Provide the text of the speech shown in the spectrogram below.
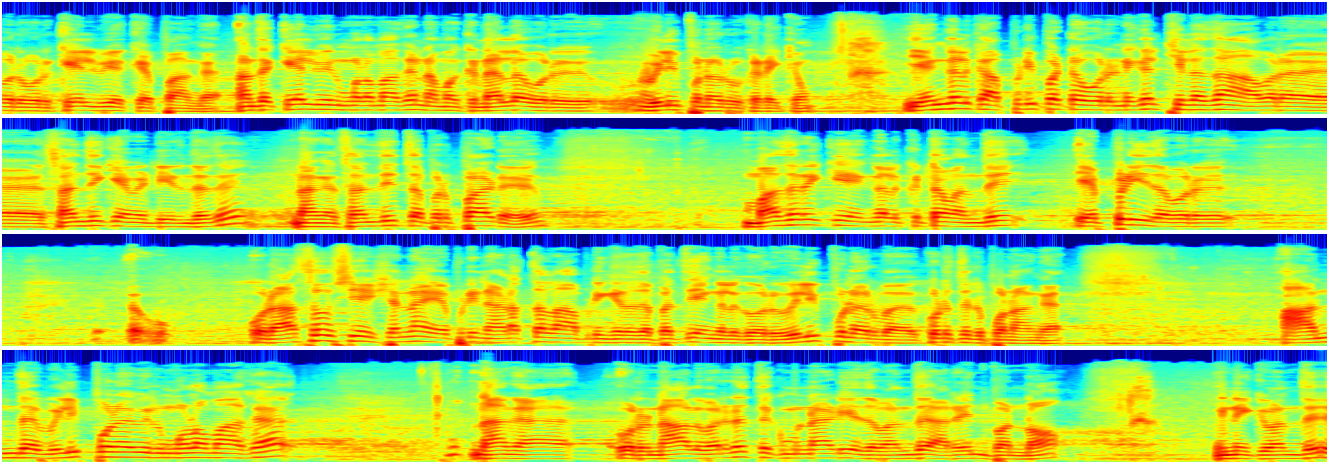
அவர் ஒரு கேள்வியை கேட்பாங்க. அந்த கேள்வியின் மூலமாக நமக்கு நல்ல ஒரு விழிப்புணர்வு கிடைக்கும். எங்களுக்கு அப்படிப்பட்ட ஒரு நிகழ்ச்சியில் தான் அவரை சந்திக்க வேண்டியிருந்தது. நாங்கள் சந்தித்த பிற்பாடு மதுரைக்கு எங்கள்கிட்ட வந்து எப்படி இதை ஒரு ஒரு அசோசியேஷனாக எப்படி நடத்தலாம் அப்படிங்கிறத பற்றி எங்களுக்கு ஒரு விழிப்புணர்வை கொடுத்துட்டு போனாங்க. அந்த விழிப்புணர்வின் மூலமாக நாங்கள் ஒரு நாலு வருடத்துக்கு முன்னாடி இதை வந்து அரேஞ்ச் பண்ணோம். இன்றைக்கி வந்து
